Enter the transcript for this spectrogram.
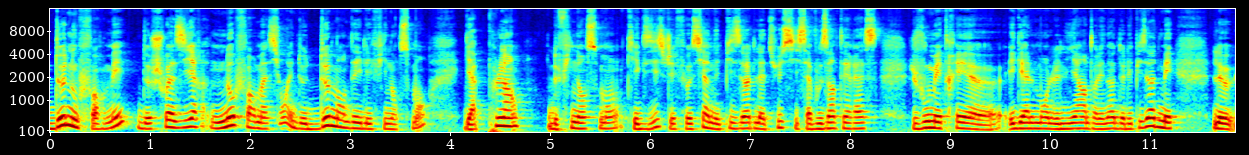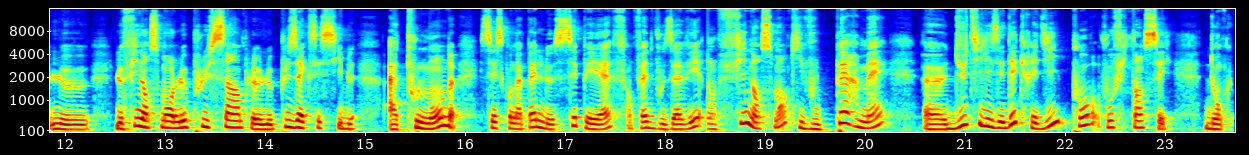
de nous former, de choisir nos formations et de demander les financements. Il y a plein de financement qui existe. J'ai fait aussi un épisode là-dessus. Si ça vous intéresse, je vous mettrai euh, également le lien dans les notes de l'épisode. Mais le, financement le plus simple, le plus accessible à tout le monde, c'est ce qu'on appelle le CPF. En fait, vous avez un financement qui vous permet euh, d'utiliser des crédits pour vous financer. Donc,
